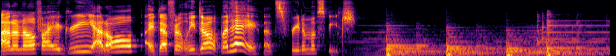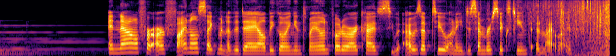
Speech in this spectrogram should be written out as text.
I don't know if I agree at all. I definitely don't, but hey, that's freedom of speech. And now for our final segment of the day, I'll be going into my own photo archives to see what I was up to on a December 16th in my life.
